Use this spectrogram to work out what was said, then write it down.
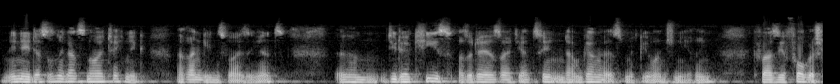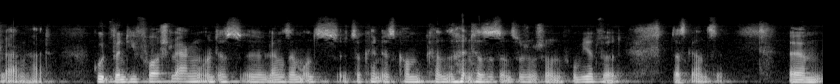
nee, nee, das ist eine ganz neue Technik, Herangehensweise jetzt, ähm, die der Kies, also der seit Jahrzehnten da im Gange ist mit Geoengineering, quasi vorgeschlagen hat. Gut, wenn die vorschlagen und das äh, langsam uns zur Kenntnis kommt, kann sein, dass es inzwischen schon probiert wird, das Ganze. Ähm,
